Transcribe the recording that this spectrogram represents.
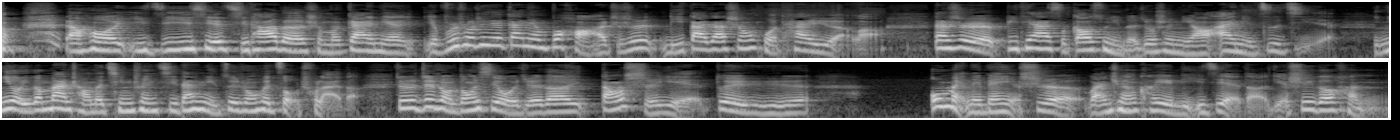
然后以及一些其他的什么概念，也不是说这些概念不好啊，只是离大家生活太远了。但是 BTS 告诉你的就是你要爱你自己，你有一个漫长的青春期，但是你最终会走出来的，就是这种东西。我觉得当时也对于。欧美那边也是完全可以理解的，也是一个很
